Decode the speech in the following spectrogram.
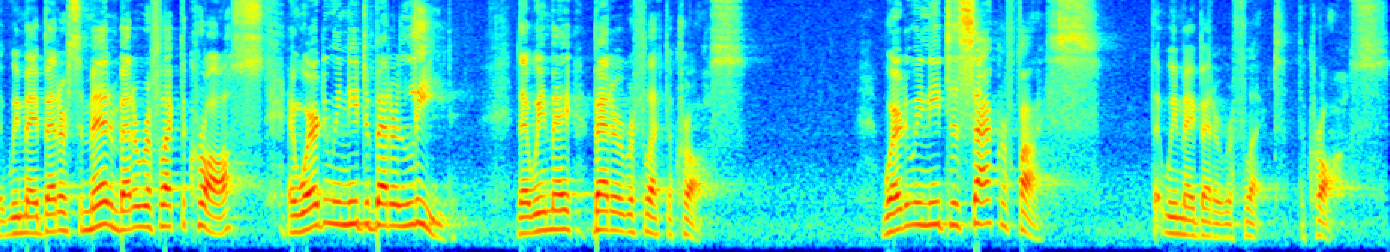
that we may better submit and better reflect the cross? And where do we need to better lead that we may better reflect the cross? Where do we need to sacrifice that we may better reflect the cross?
